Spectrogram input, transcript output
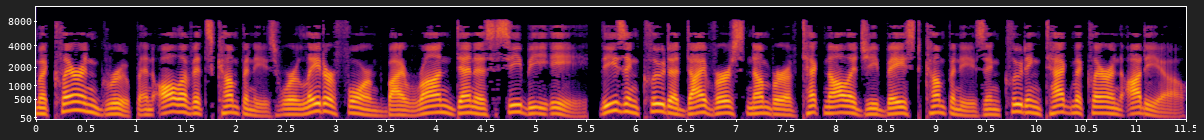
McLaren Group and all of its companies were later formed by Ron Dennis CBE. These include a diverse number of technology-based companies including TAG McLaren Audio,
